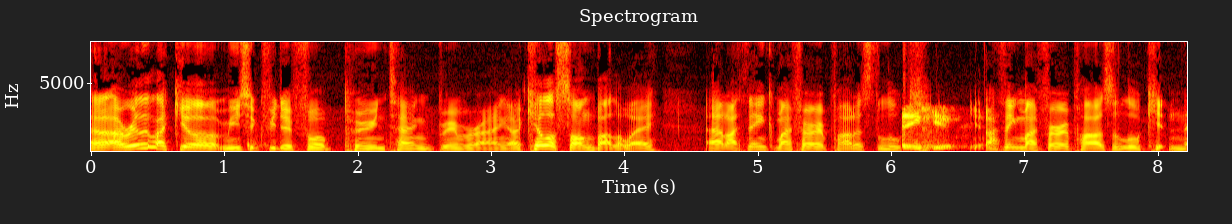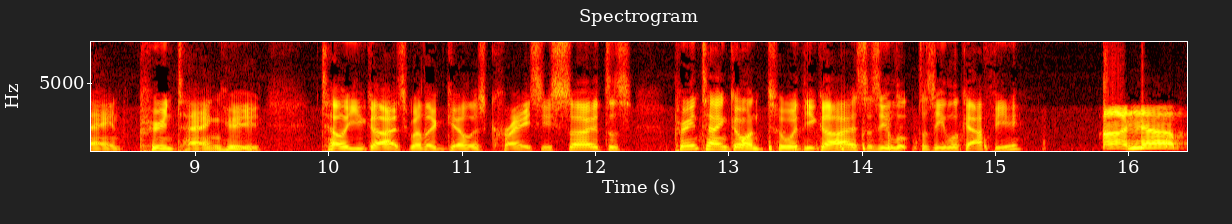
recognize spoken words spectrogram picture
Uh, I really like your music video for Poontang Boomerang. A killer song, by the way. And I think my favorite part is the little. Thank you. I think my favorite part is a little kitten named Poontang who tell you guys whether a girl is crazy. So does Poontang go on tour with you guys? Does he look? Does he look after you? Uh, no.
